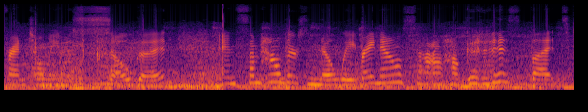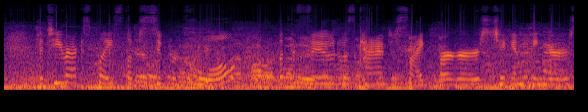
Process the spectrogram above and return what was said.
Friend told me it was so good. And somehow there's no wait right now, so I don't know how good it is, but the T-Rex place looked super cool. But the food was kind of just like burgers, chicken fingers.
